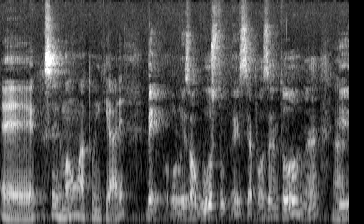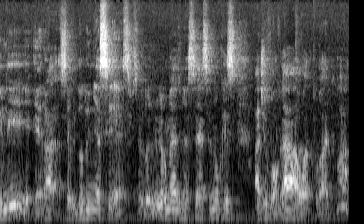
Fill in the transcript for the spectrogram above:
É, seu irmão atua em que área? Bem, o Luiz Augusto, ele se aposentou, né? Ah. Ele era servidor do INSS. Servidor do nível médio do INSS, não quis advogar ou atuar. Agora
